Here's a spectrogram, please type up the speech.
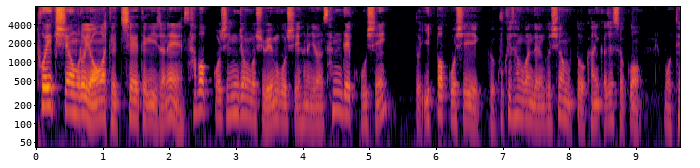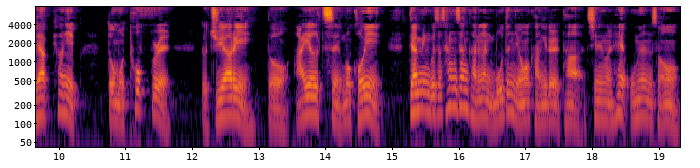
토익 시험으로 영어가 대체되기 이전에 사법고시, 행정고시, 외무고시 하는 이런 3대 고시, 또 입법고시, 그 국회 사무관 되는 그 시험 또 강의까지 했었고, 뭐 대학 편입, 또 뭐 토플, 또 GRE, 또 IELTS, 뭐 거의 대한민국에서 상상 가능한 모든 영어 강의를 다 진행을 해 오면서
